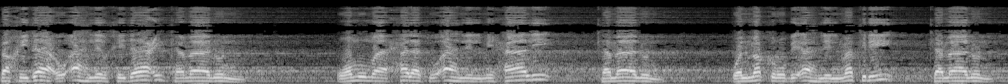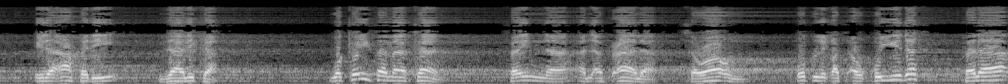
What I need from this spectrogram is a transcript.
فخداع أهل الخداع كمال ومماحلة أهل المحال كمال والمكر بأهل المكر كمال. إلى آخر ذلك. وكيفما كان فإن الأفعال سواء أطلقت أو قيدت فلا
